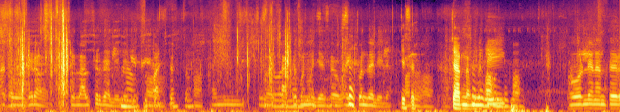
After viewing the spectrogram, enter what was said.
भात वगैरे लालसर झालेलं आहे पाच. आणि पण म्हणजे असं व्हाईट पण झालेलं सर. चार नंबर हा. फवारल्यानंतर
